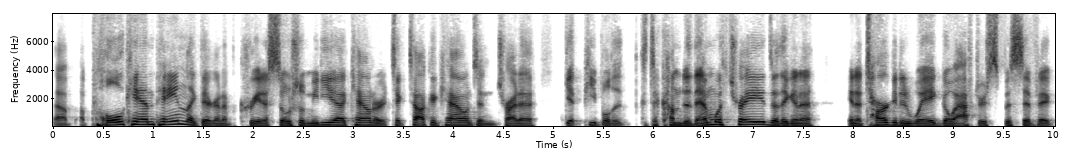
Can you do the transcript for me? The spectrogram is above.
a, a pull campaign like they're going to create a social media account or a tiktok account and try to get people to, to come to them with trades are they going to in a targeted way go after specific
